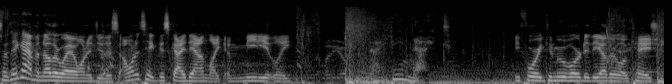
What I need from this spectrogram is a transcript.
So I think I have another way I want to do this. I want to take this guy down, like, immediately Nighty night. before he can move over to the other location.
